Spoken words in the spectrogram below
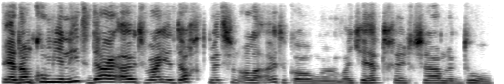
ja, dan kom je niet daaruit waar je dacht met z'n allen uit te komen, want je hebt geen gezamenlijk doel.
